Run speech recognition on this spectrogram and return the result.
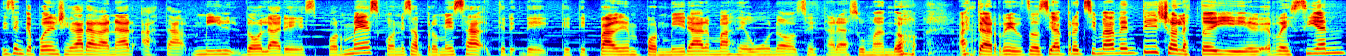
dicen que pueden llegar a ganar hasta mil dólares por mes. Con esa promesa de que te paguen por mirar más de uno, se estará sumando a esta red social próximamente. Yo la estoy recién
